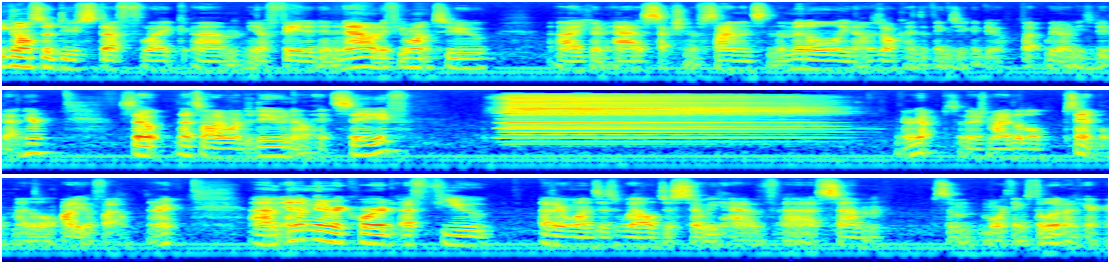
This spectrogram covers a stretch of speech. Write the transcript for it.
You can also do stuff like, um, you know, fade it in and out if you want to. Uh, you can add a section of silence in the middle. You know, there's all kinds of things you can do, but we don't need to do that here. So that's all I wanted to do. Now hit save. There we go. So there's my little sample, my little audio file. All right. Um, and I'm going to record a few other ones as well, just so we have uh, some some more things to load on here.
